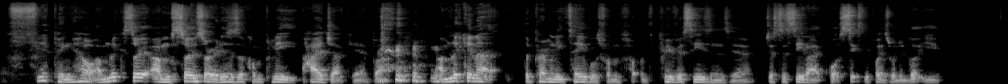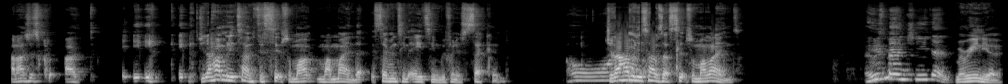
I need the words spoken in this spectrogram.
that. Flipping hell! I'm looking. Sorry, I'm so sorry. This is a complete hijack here, but I'm looking at the Premier League tables from previous seasons here, just to see like what 60 points would have got you. And I just, I, it, it, it- do you know how many times this slips on my, my mind that 17, 18 we finished second? Oh, Do you know how many times that slips on my mind? Who's managing you then? Mourinho.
